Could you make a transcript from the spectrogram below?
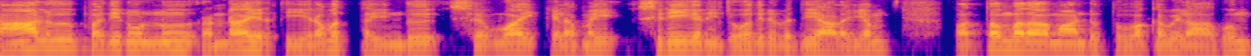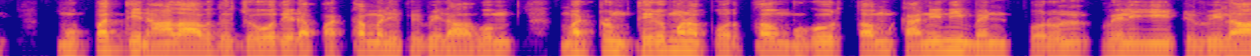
நாலு பதினொன்று ரெண்டாயிரத்தி இருபத்தைந்து செவ்வாய்க்கிழமை ஸ்ரீகரி ஜோதிட வித்யாலயம் பத்தொன்பதாம் ஆண்டு துவக்க விழாவும் முப்பத்தி நாலாவது ஜோதிட பட்டமளிப்பு விழாவும் மற்றும் திருமண பொருத்தம் முகூர்த்தம் கணினி மென்பொருள் வெளியீட்டு விழா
